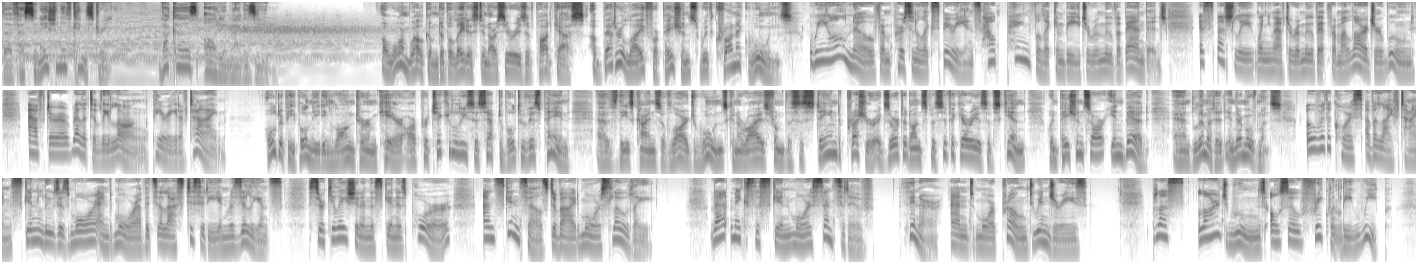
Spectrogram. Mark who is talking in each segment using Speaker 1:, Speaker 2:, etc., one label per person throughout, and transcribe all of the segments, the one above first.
Speaker 1: The Fascination of Chemistry. Wacker's audio magazine.
Speaker 2: A warm welcome to the latest in our series of podcasts A Better Life for Patients with Chronic Wounds.
Speaker 3: We all know from personal experience how painful it can be to remove a bandage, especially when you have to remove it from a larger wound after a relatively long period of time.
Speaker 2: Older people needing long term care are particularly susceptible to this pain, as these kinds of large wounds can arise from the sustained pressure exerted on specific areas of skin when patients are in bed and limited in their movements.
Speaker 3: Over the course of a lifetime, skin loses more and more of its elasticity and resilience. Circulation in the skin is poorer, and skin cells divide more slowly. That makes the skin more sensitive, thinner, and more prone to injuries. Plus, large wounds also frequently weep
